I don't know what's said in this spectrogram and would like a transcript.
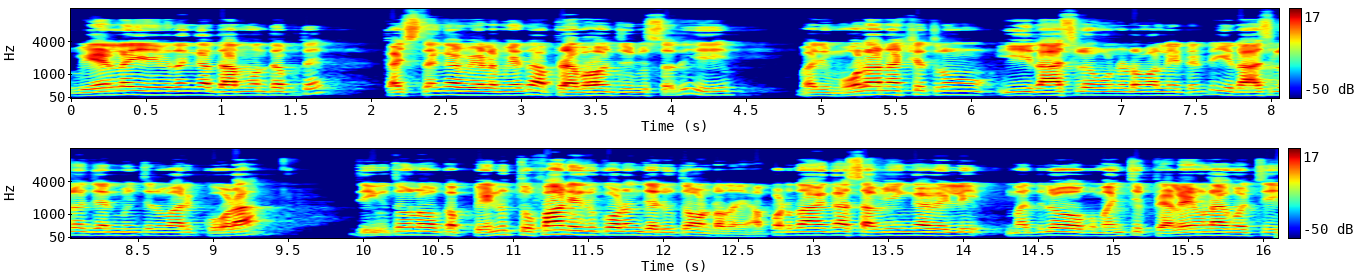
వీళ్ళ ఏ విధంగా ధర్మం తప్పితే ఖచ్చితంగా వీళ్ళ మీద ప్రభావం చూపిస్తుంది. మరి మూలా నక్షత్రం ఈ రాశిలో ఉండడం వల్ల ఏంటంటే ఈ రాశిలో జన్మించిన వారికి కూడా జీవితంలో ఒక పెను తుఫాన్ ఎదుర్కోవడం జరుగుతూ ఉంటుంది. అప్పటిదాకా సవ్యంగా వెళ్ళి మధ్యలో ఒక మంచి ప్రళయంలాగా వచ్చి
